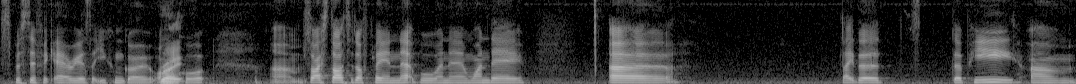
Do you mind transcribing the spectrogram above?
specific areas that you can go on Right. the court. Um, so I started off playing netball, and then one day, uh, like the the PE um,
